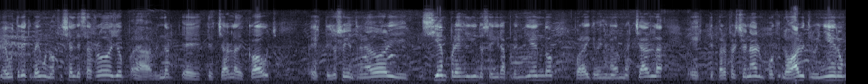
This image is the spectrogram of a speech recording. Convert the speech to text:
me gustaría que venga un oficial de desarrollo para brindar este, charla de coach, este, yo soy entrenador y siempre es lindo seguir aprendiendo, por ahí que vengan a dar una charla, este, para perfeccionar un poquito, los árbitros vinieron,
